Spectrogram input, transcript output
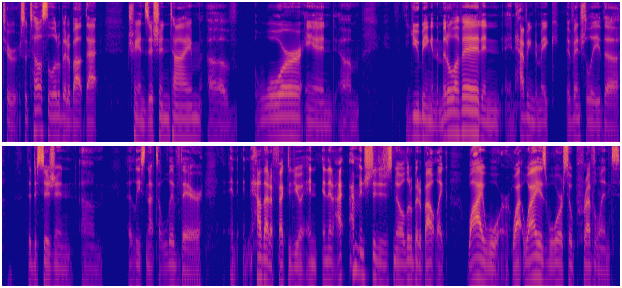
to. So tell us a little bit about that transition time of war and um, you being in the middle of it and and having to make eventually the the decision, um, at least not to live there, and, and how that affected you. And and then I, I'm interested to just know a little bit about like why war? Why why is war so prevalent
